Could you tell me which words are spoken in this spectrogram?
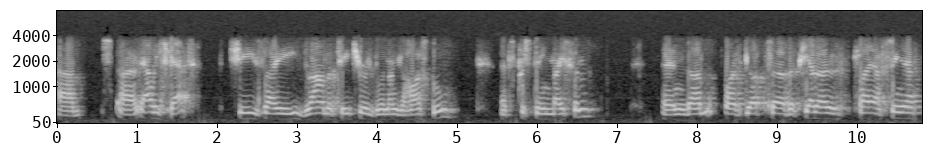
um, uh, Alley Cat, she's a drama teacher at Glenunga High School. That's Christine Mason. And um, I've got uh, the piano player singer.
